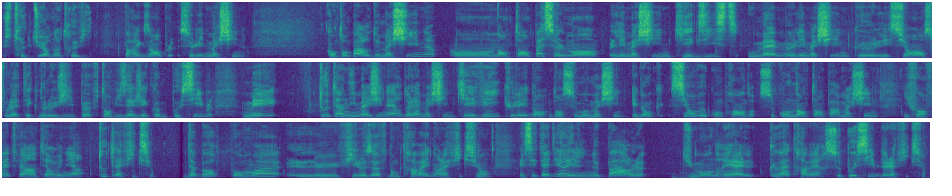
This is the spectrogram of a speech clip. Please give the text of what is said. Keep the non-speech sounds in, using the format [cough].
structurent notre vie. Par exemple, celui de machine. Quand on parle de machines, on n'entend pas seulement les machines qui existent, ou même les machines que les sciences ou la technologie peuvent envisager comme possibles, mais tout un imaginaire de la machine qui est véhiculé dans, dans, ce mot machine. Et donc, si on veut comprendre ce qu'on entend par machine, il faut en fait faire intervenir toute la fiction. D'abord, pour moi, le philosophe donc travaille dans la fiction, et c'est-à-dire il ne parle du monde réel que à travers ce possible de la fiction.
